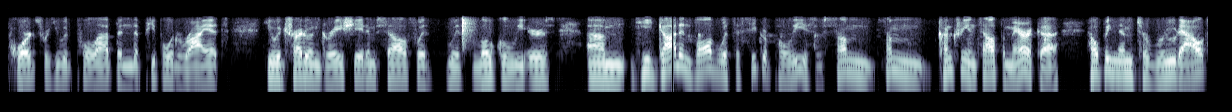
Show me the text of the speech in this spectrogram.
ports where he would pull up and the people would riot. He would try to ingratiate himself with with local leaders. Um, he got involved with the secret police of some some country in South America, helping them to root out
